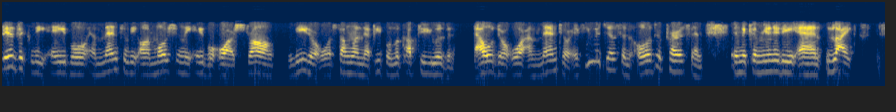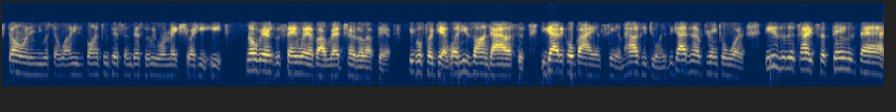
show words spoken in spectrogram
physically able and mentally or emotionally able or a strong leader or someone that people look up to you as an elder or a mentor, if you were just an older person in the community and like Stone and you would say, well, he's going through this and this, and we want to make sure he eats. Nowhere is the same way about Red Turtle up there. People forget, well, he's on dialysis. You got to go by and see him. How's he doing? Has he got enough drinking water? These are the types of things that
